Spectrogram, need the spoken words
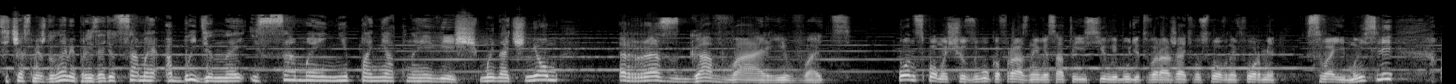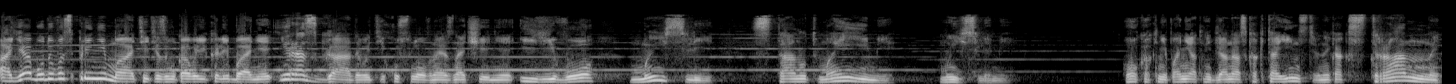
Сейчас между нами произойдет самая обыденная и самая непонятная вещь. Мы начнем разговаривать. Он с помощью звуков разной высоты и силы будет выражать в условной форме свои мысли, а я буду воспринимать эти звуковые колебания и разгадывать их условное значение, и его мысли станут моими мыслями. О, как непонятный для нас, как таинственный, как странны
